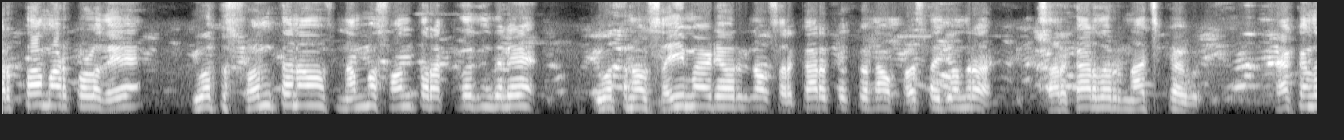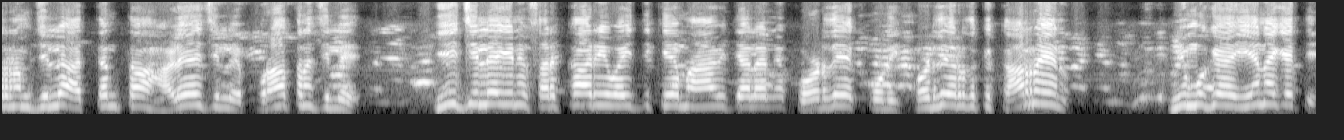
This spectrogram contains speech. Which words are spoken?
ಅರ್ಥ ಮಾಡ್ಕೊಳ್ಳದೆ, ಇವತ್ತು ಸ್ವಂತ ನಾವು, ನಮ್ಮ ಸ್ವಂತ ರಕ್ತದಿಂದಲೇ ಇವತ್ತು ನಾವು ಸಹಿ ಮಾಡಿ ಅವ್ರಿಗೆ ನಾವು ಸರ್ಕಾರಕ್ಕೆ ನಾವು ಕಳಿಸ್ತಾ ಇದೀವಿ ಅಂದ್ರೆ ಸರ್ಕಾರದವ್ರಿಗೆ ನಾಚಿಕೆ ಆಗುತ್ತೆ ಯಾಕಂದ್ರೆ ನಮ್ಮ ಜಿಲ್ಲೆ ಅತ್ಯಂತ ಹಳೆಯ ಜಿಲ್ಲೆ, ಪುರಾತನ ಜಿಲ್ಲೆ. ಈ ಜಿಲ್ಲೆಗೆ ನೀವು ಸರ್ಕಾರಿ ವೈದ್ಯಕೀಯ ಮಹಾವಿದ್ಯಾಲಯ ನೀವು ಕೊಡದೆ ಕೊಡಿ ಕೊಡದೆ ಇರೋದಕ್ಕೆ ಕಾರಣ ಏನು? ನಿಮಗೆ ಏನಾಗೈತಿ?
